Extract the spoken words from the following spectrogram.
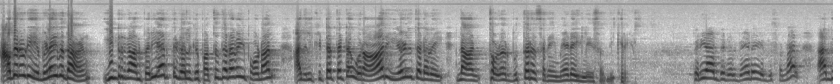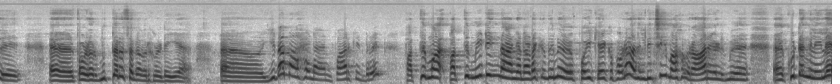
அதனுடைய விளைவுதான் இன்று நான் பெரியார் திடலுக்கு பத்து தடவை போனால் அதில் கிட்டத்தட்ட ஒரு ஆறு ஏழு தடவை நான் தொடர் புத்தரசனை மேடையிலே சந்திக்கிறேன். பெரியார் திடல் மேடை என்று சொன்னால் அது தொடர் முத்தரசன் அவர்களுடைய இடமாக நான் பார்க்கின்றேன். பத்து மா பத்து மீட்டிங் நாங்கள் நடக்குதுன்னு போய் கேட்க போனால் அதில் நிச்சயமாக ஒரு ஆறு ஏழு கூட்டங்களிலே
